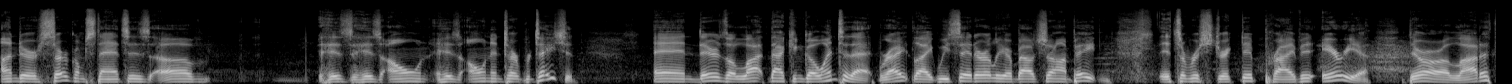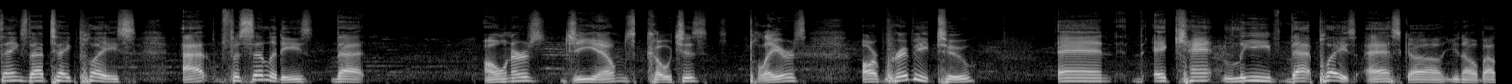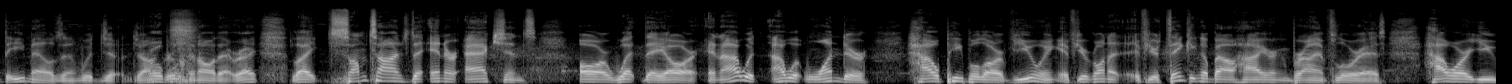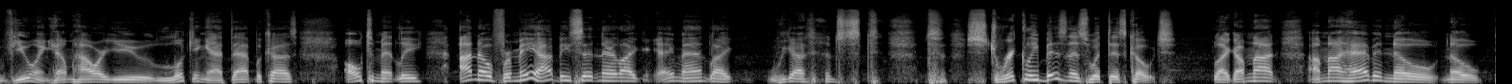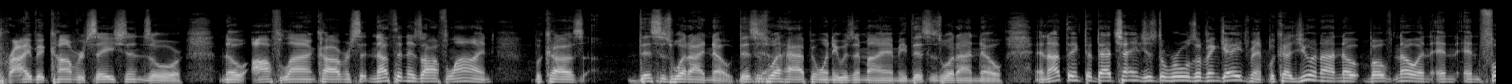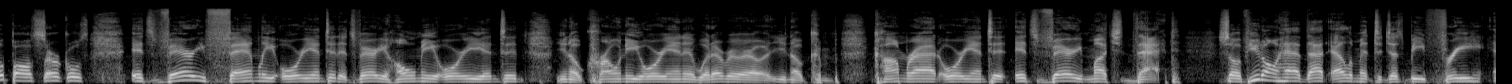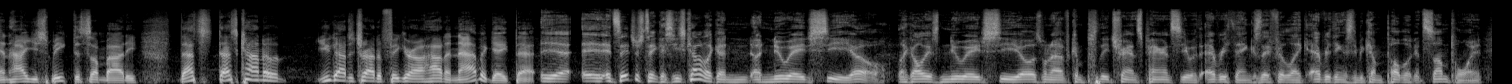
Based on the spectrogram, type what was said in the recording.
under circumstances of his his own his own interpretation. And there's a lot that can go into that, right? Like we said earlier about Sean Payton. It's a restricted private area. There are a lot of things that take place at facilities that owners, GMs, coaches, players are privy to and it can't leave that place. Ask, uh, you know, about the emails and with J- Jon Gruden and all that, right? Like sometimes the interactions are what they are, and I would, I would wonder how people are viewing if you're gonna, if you're thinking about hiring Brian Flores, how are you viewing him? How are you looking at that? Because ultimately, I know for me, I'd be sitting there like, hey man, like we got strictly business with this coach. Like I'm not I'm not having no no private conversations or no offline conversation. Nothing is offline because this is what I know. This is what happened when he was in Miami. This is what I know. And I think that that changes the rules of engagement because you and I know both know in, in, in football circles, it's very family oriented. It's very homey oriented, you know, crony oriented, whatever, uh, you know, com- comrade oriented. It's very much that. So if you don't have that element to just be free and how you speak to somebody, that's that's kind of you got to try to figure out how to navigate that. Yeah, it's interesting because he's kind of like a, a, new age CEO. Like all these new age CEOs want to have complete transparency with everything because they feel like everything's going to become public at some point.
